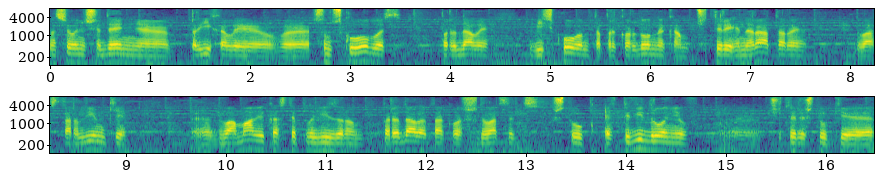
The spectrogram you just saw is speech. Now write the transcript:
На сьогоднішній день е, приїхали в Сумську область, передали військовим та прикордонникам 4 генератори, 2 старлінки, е, 2 мавіка з тепловізором. Передали також 20 штук FPV-дронів, 4 штуки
